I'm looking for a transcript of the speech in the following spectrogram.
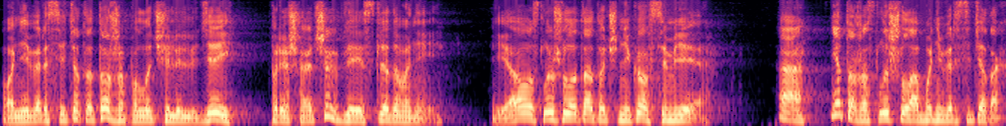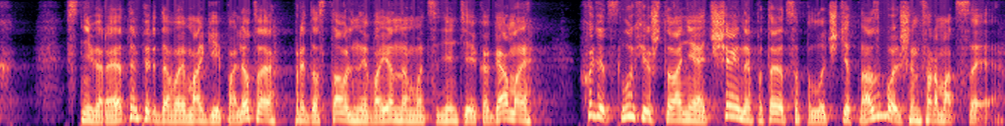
Университеты тоже получили людей, пришедших для исследований. Я услышал это от учеников семьи. А, я тоже слышала об университетах. С невероятной передовой магией полета, предоставленной в военном инциденте Икагамы, ходят слухи, что они отчаянно пытаются получить от нас больше информации.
